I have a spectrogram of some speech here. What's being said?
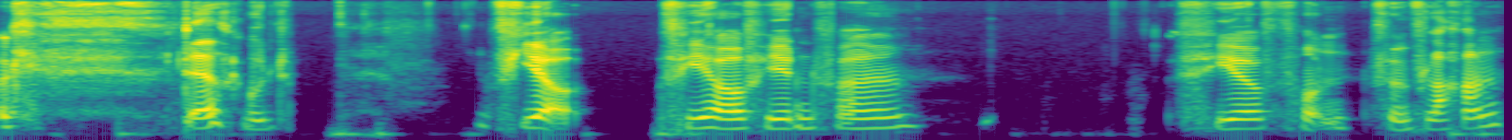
Okay. Der ist gut. Vier. Vier auf jeden Fall. Vier von fünf Lachern.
